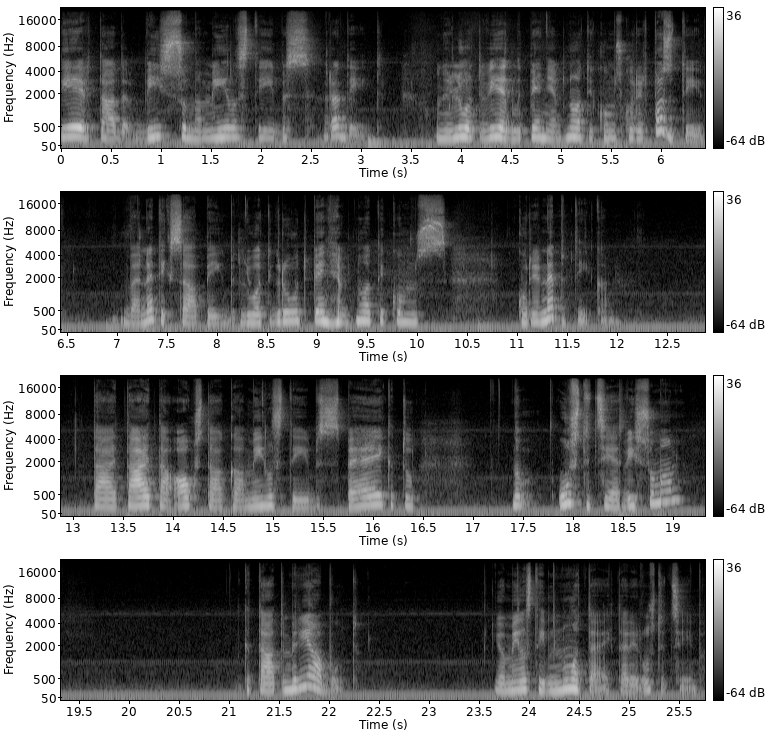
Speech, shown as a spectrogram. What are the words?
tie ir tāda visuma mīlestības radīti. Un ir ļoti viegli pieņemt notikumus, kur ir pozitīvi, vai ne tik sāpīgi, bet ļoti grūti pieņemt notikumus, kur ir nepatīkami. Tā, tā ir tā augstākā mīlestības spēja, ka tu nu, uzticies visumam, ka tā tam ir jābūt. Jo mīlestība noteikti arī ir uzticība.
